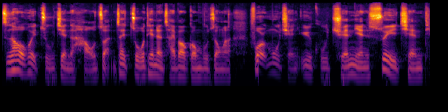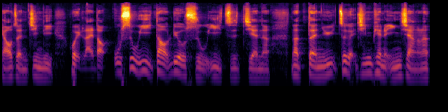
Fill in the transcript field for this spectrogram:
之后会逐渐的好转。在昨天的财报公布中啊，Ford 目前预估全年税前调整净利会来到五十五亿到六十五亿之间呢、那等于这个晶片的影响呢，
